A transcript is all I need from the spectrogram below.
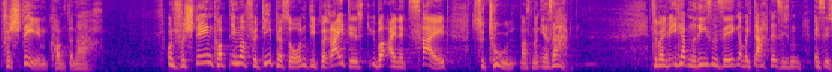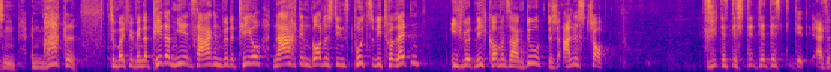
Verstehen kommt danach. Und Verstehen kommt immer für die Person, die bereit ist, über eine Zeit zu tun, was man ihr sagt. Zum Beispiel, ich habe einen Riesensegen, aber ich dachte, es ist, ein, es ist ein, ein, Makel. Zum Beispiel, wenn der Peter mir sagen würde, Theo, nach dem Gottesdienst putzt du die Toiletten, ich würde nicht kommen und sagen, du, das ist alles Job. Das, das, das, also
